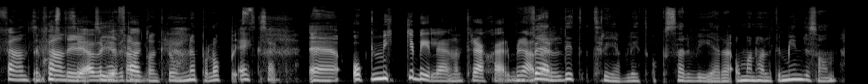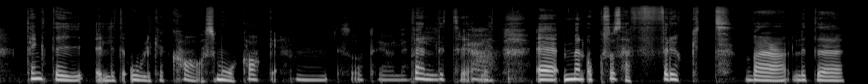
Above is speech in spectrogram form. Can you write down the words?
fancy, Det kostar fancy överhuvudtaget. 10-15 kronor på loppis. Exakt. Eh, och Mycket billigare än en träskärbräda. väldigt trevligt att servera om man har lite mindre sån. Tänk dig lite olika ka- småkakor. Mm, så trevligt. Väldigt trevligt. Eh, men också så här frukt. Bara lite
